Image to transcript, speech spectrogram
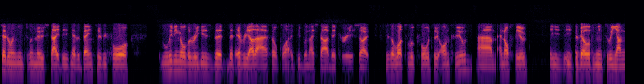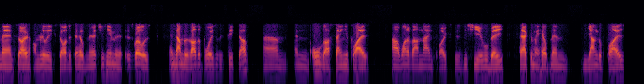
settling into a new state that he's never been to before living all the rigours that, that every other AFL player did when they started their career. So there's a lot to look forward to on field um, and off field. He's, he's developing into a young man, so I'm really excited to help nurture him as well as a number of other boys that we've picked up. Um, and all our senior players, uh, one of our main focuses this year will be how can we help them younger players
